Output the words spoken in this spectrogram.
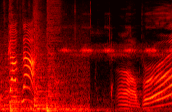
right, governor. Oh, bro.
